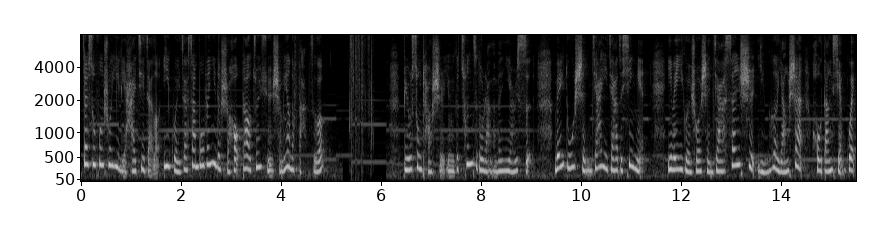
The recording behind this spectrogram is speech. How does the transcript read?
在《苏风说义》里还记载了异鬼在散播瘟疫的时候都要遵循什么样的法则。比如宋朝时，有一个村子都染了瘟疫而死，唯独沈家一家子幸免，因为异鬼说沈家三世隐恶扬善，后当显贵，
